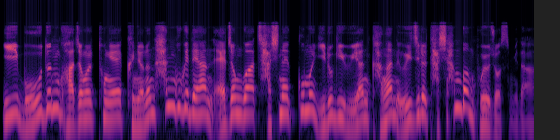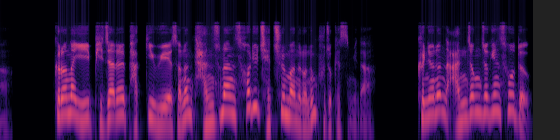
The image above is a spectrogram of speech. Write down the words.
이 모든 과정을 통해 그녀는 한국에 대한 애정과 자신의 꿈을 이루기 위한 강한 의지를 다시 한번 보여주었습니다. 그러나 이 비자를 받기 위해서는 단순한 서류 제출만으로는 부족했습니다. 그녀는 안정적인 소득,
